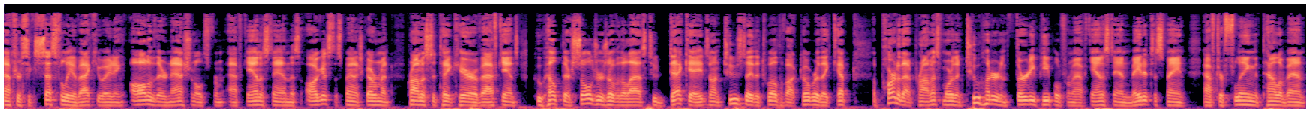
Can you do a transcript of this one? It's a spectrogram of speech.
After successfully evacuating all of their nationals from Afghanistan this August, the Spanish government promised to take care of Afghans who helped their soldiers over the last two decades. On Tuesday, the 12th of October, they kept a part of that promise. More than 230 people from Afghanistan made it to Spain after fleeing the Taliban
